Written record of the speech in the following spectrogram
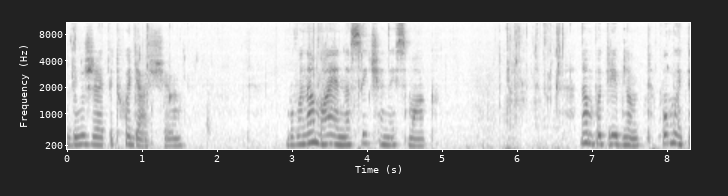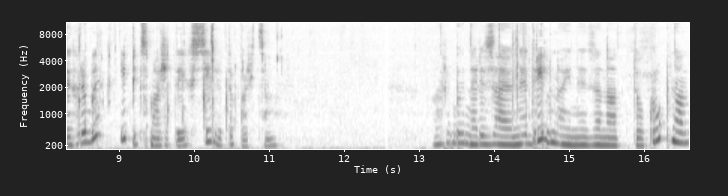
дуже підходящою, бо вона має насичений смак. Нам потрібно помити гриби і підсмажити їх сіллю та перцем. Гриби нарізаю не дрібно і не занадто крупно.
